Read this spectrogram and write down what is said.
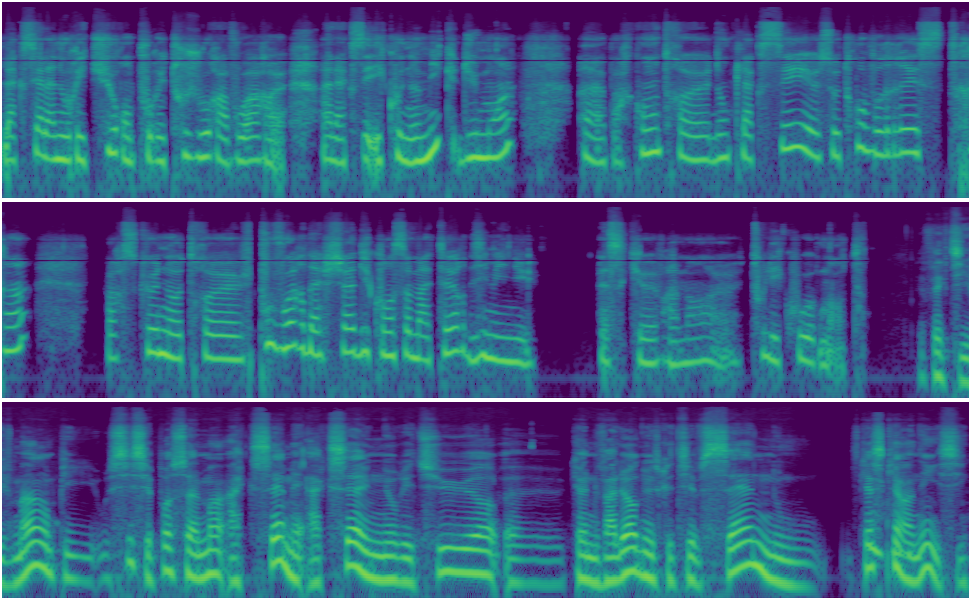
l'accès à la nourriture, on pourrait toujours avoir un accès économique, du moins. par contre, donc l'accès se trouve restreint parce que notre pouvoir d'achat du consommateur diminue parce que vraiment, euh, tous les coûts augmentent. Effectivement, puis aussi, c'est pas seulement accès, mais accès à une nourriture euh, qui a une valeur nutritive saine ou qu'est-ce qu'il y en est ici?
